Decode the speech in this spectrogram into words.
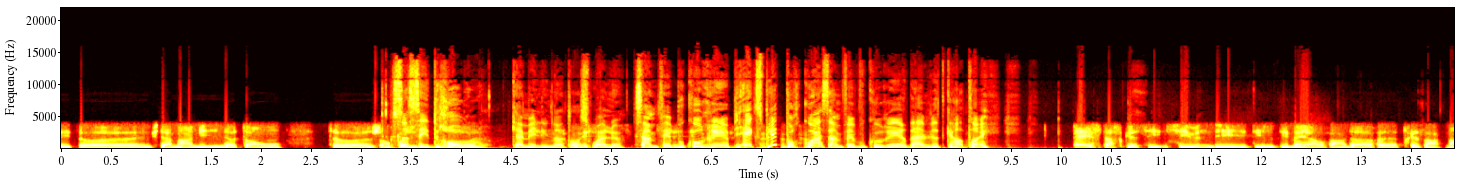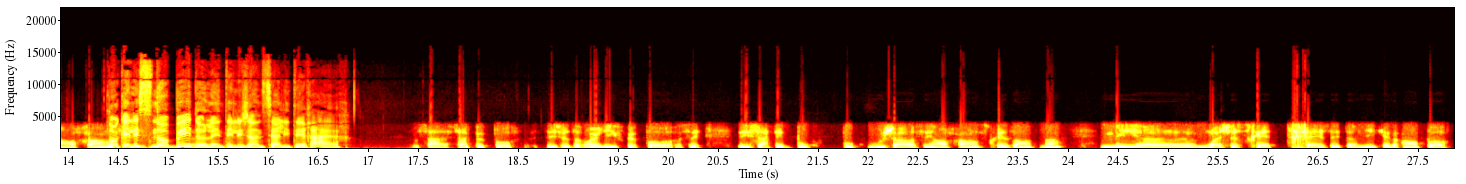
Tu as euh, évidemment Amélie Nothomb. Jean-Paul Ça, c'est drôle qu'Amélie Nothomb soit là. Ça me fait beaucoup rire. Puis explique pourquoi ça me fait beaucoup rire, David Quentin. Ben, c'est parce que c'est une des, des, meilleurs vendeurs euh, présentement en France. Donc, elle est snobée de l'intelligentsia littéraire ça ça peut pas, tu sais, je veux dire, un livre peut pas, et ça fait beaucoup beaucoup jaser en France présentement, mais euh, moi je serais très étonné qu'elle remporte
